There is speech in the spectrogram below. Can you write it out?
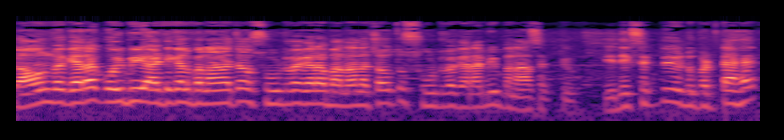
गाउन वगैरह कोई भी आर्टिकल बनाना चाहो सूट वगैरह बनाना चाहो तो सूट वगैरह भी बना सकते हो। ये देख सकते हो, ये दुपट्टा है।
